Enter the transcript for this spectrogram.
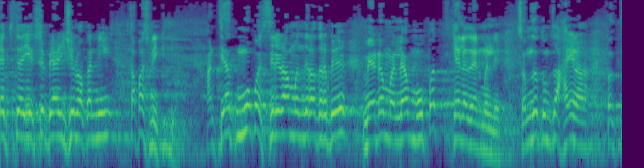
एक एकशे ब्याऐंशी लोकांनी तपासणी केली आणि त्यात मोफत श्रीराम मंदिरातर्फे मॅडम म्हणल्या मोफत केल्या जाईल म्हणले. समजा तुमचं आहे ना फक्त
